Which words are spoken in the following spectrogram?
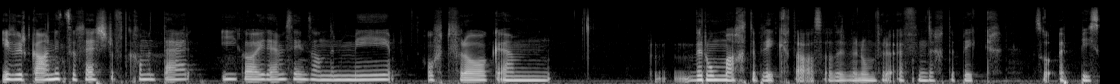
ich würde gar nicht so fest auf die Kommentare eingehen in dem Sinn, sondern mehr auf die Frage, ähm, warum macht der Blick das oder warum veröffentlicht der Blick so etwas?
